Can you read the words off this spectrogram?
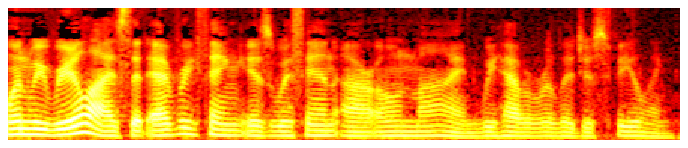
When we realize that everything is within our own mind, we have a religious feeling.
